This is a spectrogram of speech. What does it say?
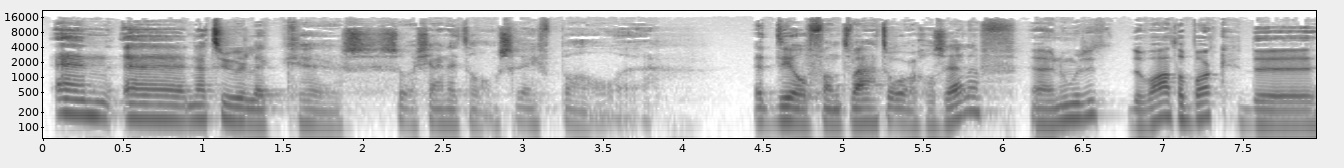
En eh, natuurlijk, eh, zoals jij net al omschreef, Paul... eh, het deel van het waterorgel zelf. Ja, noemen ze het? De waterbak, de,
